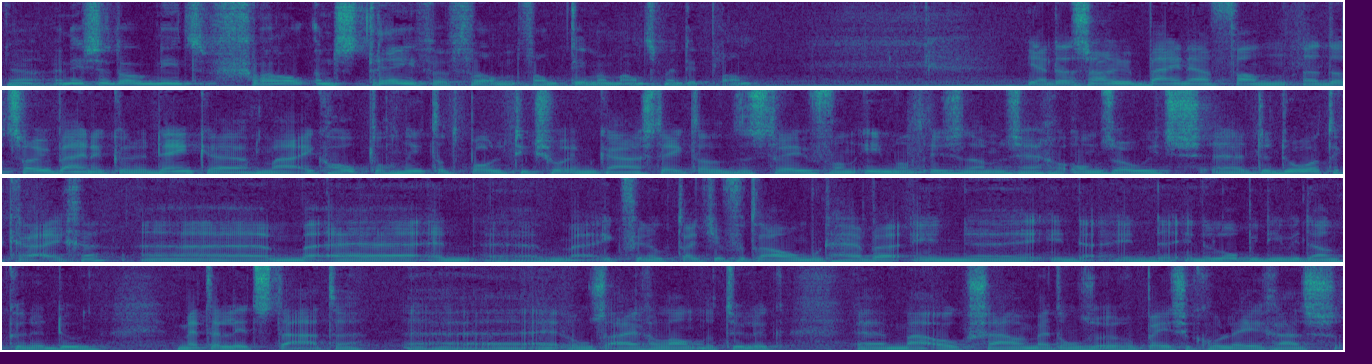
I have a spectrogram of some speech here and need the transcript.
Ja. En is het ook niet vooral een streven van, van Timmermans met dit plan? Ja, dat zou, je bijna van, uh, dat zou je bijna kunnen denken. Maar ik hoop toch niet dat de politiek zo in elkaar steekt dat het een streven van iemand is dan zeggen, om zoiets uh, erdoor te krijgen. Uh, en ik vind ook dat je vertrouwen moet hebben in, in, de, in, de, in de lobby die we dan kunnen doen met de lidstaten. ons eigen land natuurlijk. maar ook samen met onze Europese collega's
